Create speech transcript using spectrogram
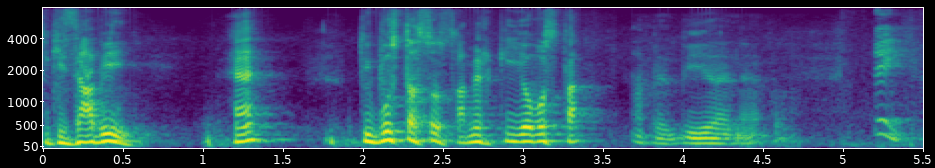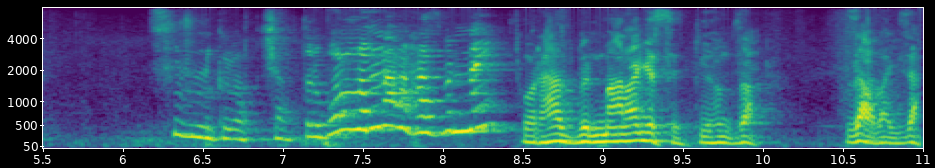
তুই কি যাবি? হ্যাঁ? তুই বুঝতেছস আমার কি অবস্থা? আপনার বিয়ে হয় না এখন। এই শুরু লোকের বাচ্চা। তোর বললাম না আমার হাজবেন্ড নাই? তোর হাজবেন্ড মারা গেছে। তুই এখন যা। যা ভাই যা।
